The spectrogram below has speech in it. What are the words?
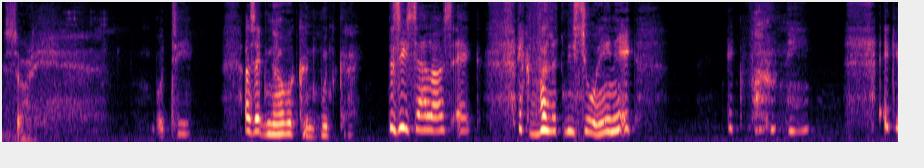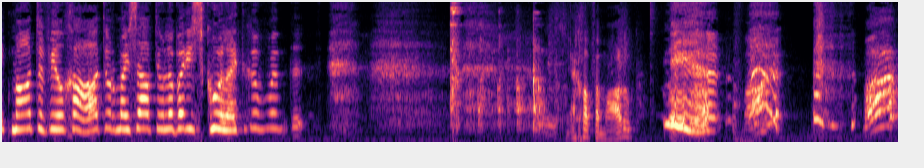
Sorry. Boetie, As ek nou 'n kind moet kry. Dis dieselfde as ek. Ek wil dit nie so hê nie. Ek ek wou nie. Ek het maar te veel gehaat oor myself toe hulle by die skool uitgevind het. Ek gaan vir ma roep. Nee. Ma?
